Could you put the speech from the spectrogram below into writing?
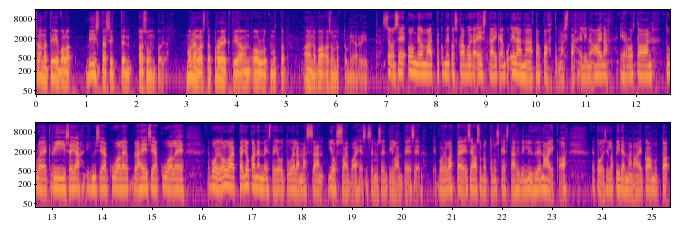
Sanna Tiivola, mistä sitten asuntoja? Monenlaista projektia on ollut, mutta aina vaan asunnottomia riittää. Se on se ongelma, että kun me koskaan voida estää ikään kuin elämää tapahtumasta, eli me aina erotaan, tulee kriisejä, ihmisiä kuolee, läheisiä kuolee, ja voi olla, että jokainen meistä joutuu elämässään jossain vaiheessa semmoiseen tilanteeseen. Voi olla, että se asunnottomuus kestää hyvin lyhyen aikaa ja toisilla pidemmän aikaa, mutta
